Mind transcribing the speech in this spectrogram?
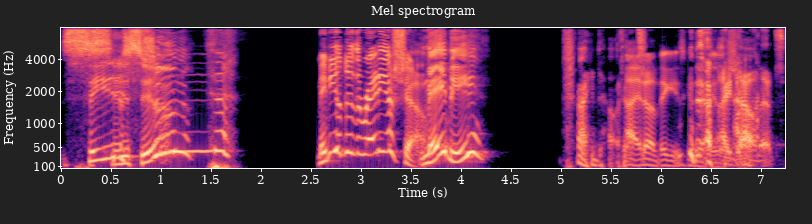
See you soon. Maybe you'll do the radio show. Maybe. I doubt it. I don't think he's going to do it. I doubt it.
